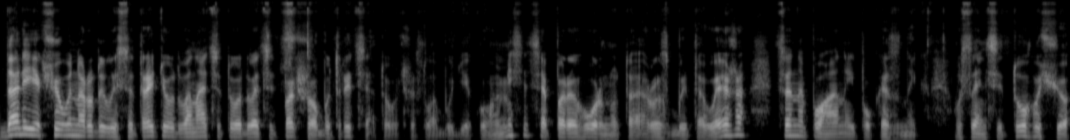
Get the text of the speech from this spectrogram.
Далі, якщо ви народилися 3, 12, 21 або 30 числа будь-якого місяця, перегорнута розбита вежа це непоганий показник у сенсі того, що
